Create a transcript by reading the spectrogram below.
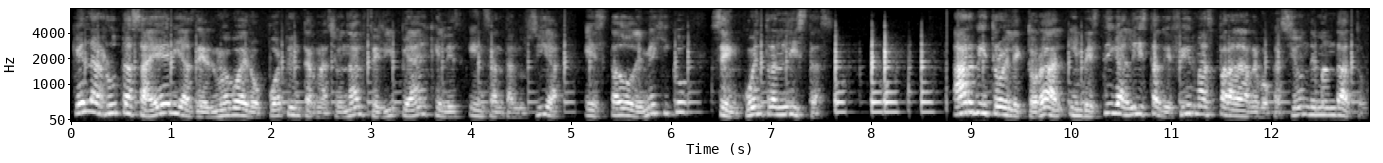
que las rutas aéreas del nuevo Aeropuerto Internacional Felipe Ángeles en Santa Lucía, Estado de México, se encuentran listas. Árbitro electoral investiga lista de firmas para la revocación de mandato.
